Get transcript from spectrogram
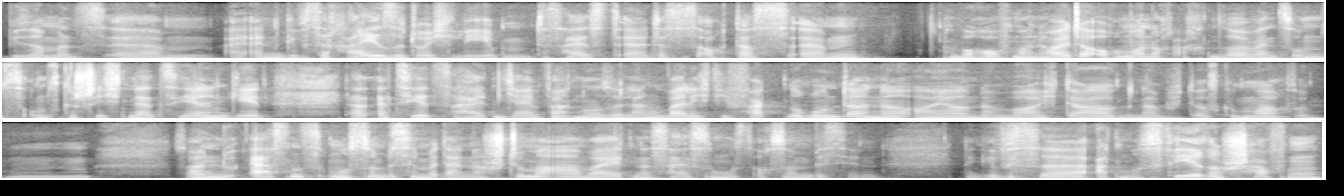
wie soll man es, ähm, eine gewisse Reise durchleben. Das heißt, äh, das ist auch das, ähm, worauf man heute auch immer noch achten soll, wenn es ums, ums Geschichtenerzählen geht, da erzählst du halt nicht einfach nur so langweilig die Fakten runter, ne, ah ja, und dann war ich da, und dann habe ich das gemacht und hm, hm, hm. sondern du erstens musst du ein bisschen mit deiner Stimme arbeiten, das heißt, du musst auch so ein bisschen eine gewisse Atmosphäre schaffen,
